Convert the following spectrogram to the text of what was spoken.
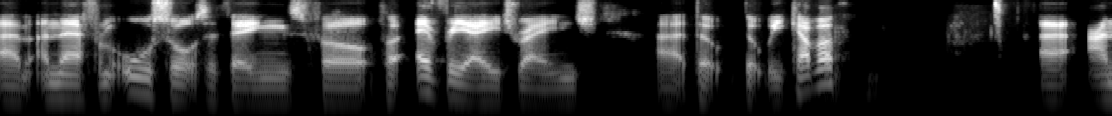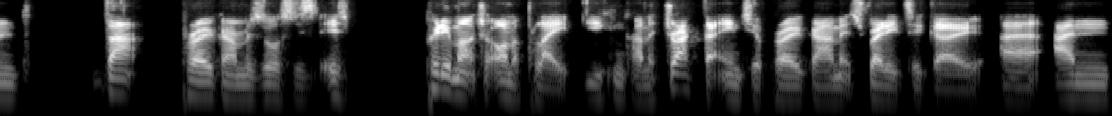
Um, and they're from all sorts of things for, for every age range uh, that, that we cover. Uh, and that program resources is pretty much on a plate. You can kind of drag that into your program, it's ready to go. Uh, and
